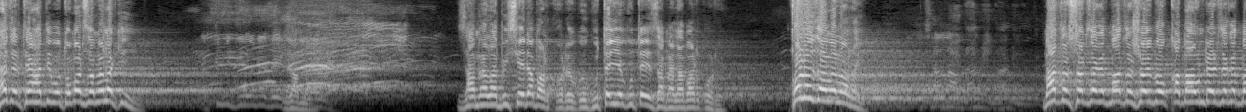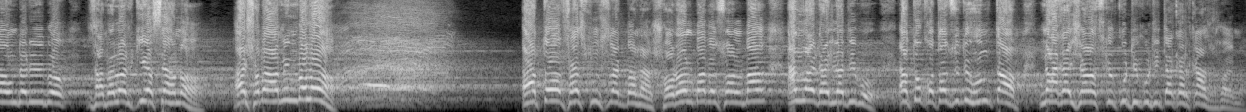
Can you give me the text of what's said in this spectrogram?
হ্যাঁ ঠেহা দিব। তোমার ঝামেলা কি? ঝামেলা। ঝামেলা বিষয়টা বার করে গুতাইয়ে গুতাইয়ে ঝামেলা বার করে। কোনো ঝামেলা নাই। মাদ্রাসার জায়গায় মাদ্রাসা হইব বাউন্ডারির জায়গায় বাউন্ডারি হইব। ঝামেলার কি আছে হন আর সবাই আমিন বলো। এত ফেসফুস রাখবা না, সরলভাবে চলবা, আল্লাহ ডাইলা দিব। এত কথা যদি শুনতাম, না গাইসার আজকে কোটি কোটি টাকার কাজ হয় না।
